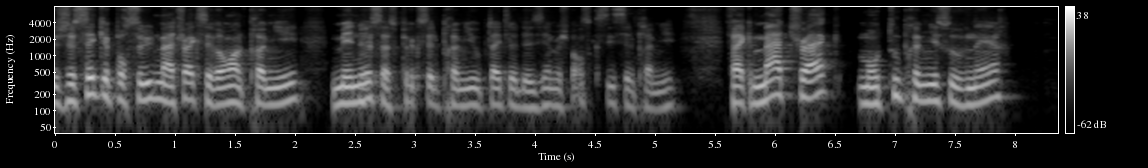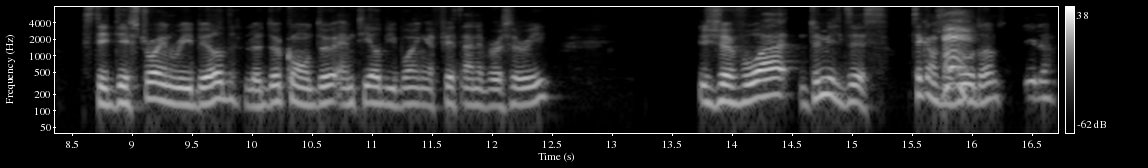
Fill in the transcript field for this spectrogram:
je sais que pour celui de Matrack, c'est vraiment le premier. Ménus, ça se peut que c'est le premier ou peut-être le deuxième, mais je pense que si c'est le premier. Fait que Matrack, mon tout premier souvenir, c'était Destroy and Rebuild, le 2 contre 2 MTLB Boeing 5th Anniversary. Je vois 2010. Tu sais, quand je joue au drum, là.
